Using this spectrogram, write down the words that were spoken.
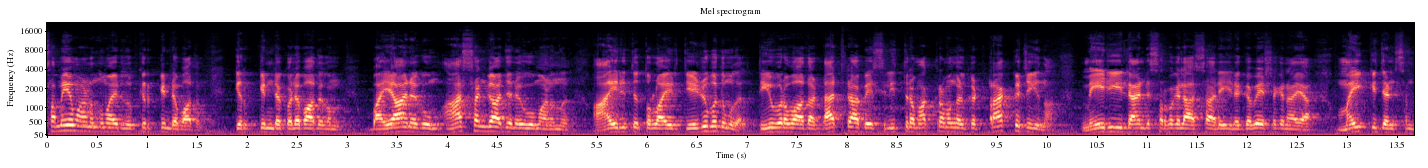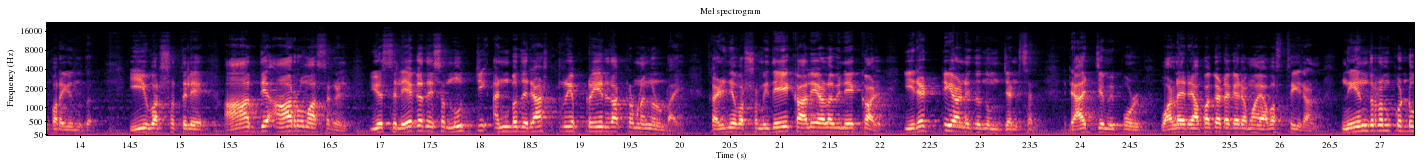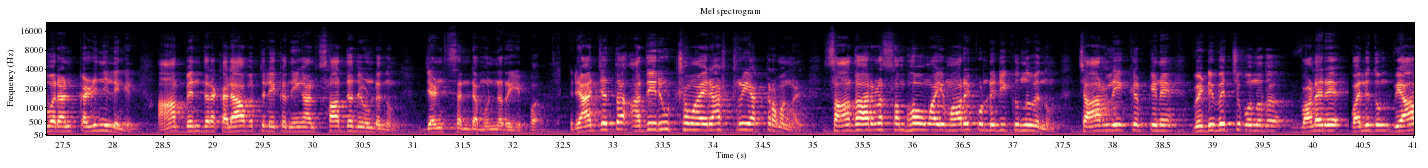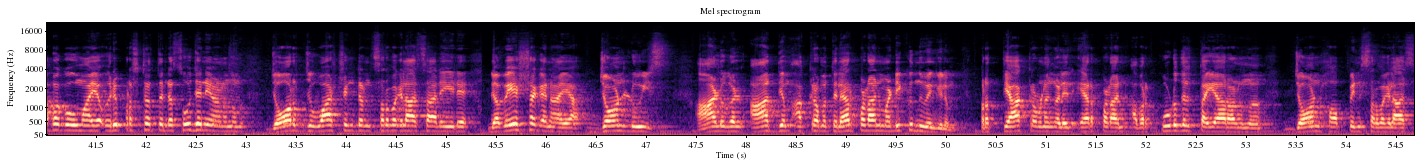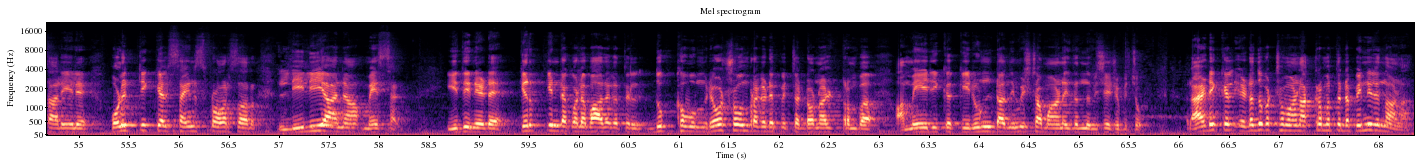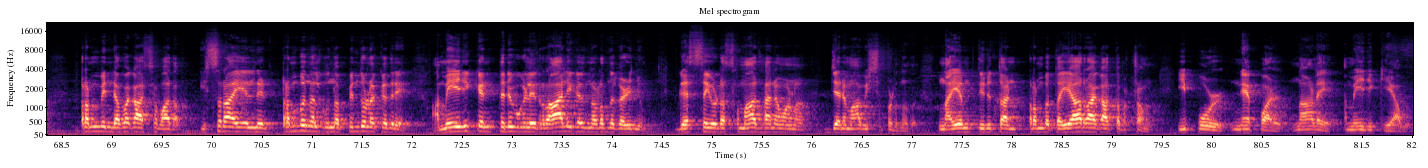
സമയമാണെന്നുമായിരുന്നു കിർക്കിന്റെ വാദം. കിർക്കിന്റെ കൊലപാതകം ഭയാനകവും ആശങ്കാജനകവുമാണെന്ന് ആയിരത്തി തൊള്ളായിരത്തി എഴുപത് മുതൽ തീവ്രവാദ ഡാറ്റാബേസിൽ ഇത്തരം അക്രമങ്ങൾക്ക് ട്രാക്ക് ചെയ്യുന്ന മേരിലാൻഡ് സർവകലാശാലയിലെ ഗവേഷകനായ മൈക്ക് ജൺസൺ പറയുന്നത്. ഈ വർഷത്തിലെ ആദ്യ ആറു മാസങ്ങളിൽ യു എസിൽ ഏകദേശം നൂറ്റി അൻപത് രാഷ്ട്രീയ പ്രേരിത ആക്രമണങ്ങൾ ഉണ്ടായി കഴിഞ്ഞ വർഷം ഇതേ കാലയളവിനേക്കാൾ ഇരട്ടിയാണിതെന്നും ജൺസൺ രാജ്യം ഇപ്പോൾ വളരെ അപകടകരമായ അവസ്ഥയിലാണ്. നിയന്ത്രണം കൊണ്ടുവരാൻ കഴിഞ്ഞില്ലെങ്കിൽ ആഭ്യന്തര കലാപത്തിലേക്ക് നീങ്ങാൻ സാധ്യതയുണ്ടെന്നും ജൺസന്റെ മുന്നറിയിപ്പ്. രാജ്യത്ത് അതിരൂക്ഷമായ രാഷ്ട്രീയ അക്രമങ്ങൾ സാധാരണ സംഭവമായി മാറിക്കൊണ്ടിരിക്കുന്നുവെന്നും ചാർലി കിർക്കിനെ വെടിവെച്ചു കൊന്നത് വളരെ വലുതും വ്യാപകവുമായ ഒരു പ്രശ്നത്തിന്റെ സൂചനയാണെന്നും ജോർജ് വാഷിംഗ്ടൺ സർവകലാശാലയിലെ ഗവേഷകനായ ജോൺ ലൂയിസ് ആളുകൾ ആദ്യം അക്രമത്തിൽ ഏർപ്പെടാൻ മടിക്കുന്നുവെങ്കിലും പ്രത്യാക്രമണങ്ങളിൽ ഏർപ്പെടാൻ അവർ കൂടുതൽ തയ്യാറാണെന്ന് ജോൺ ഹോപ്പിൻ സർവകലാശാലയിലെ political science professor Liliana Mason. ഇതിനിടെ കിർക്കിന്റെ കൊലപാതകത്തിൽ ദുഃഖവും രോഷവും പ്രകടിപ്പിച്ച ഡൊണാൾഡ് ട്രംപ് അമേരിക്കയ്ക്ക് ഇരുണ്ട നിമിഷമാണ് ഇതെന്ന് വിശേഷിപ്പിച്ചു. റാഡിക്കൽ ഇടതുപക്ഷമാണ് അക്രമത്തിന്റെ പിന്നിലെന്നാണ് ട്രംപിന്റെ അവകാശവാദം. ഇസ്രായേലിന് ട്രംപ് നൽകുന്ന പിന്തുണക്കെതിരെ അമേരിക്കൻ തെരുവുകളിൽ റാലികൾ നടന്നു കഴിഞ്ഞു. ഗസയുടെ സമാധാനമാണ് ജനം ആവശ്യപ്പെടുന്നത്. നയം തിരുത്താൻ ട്രംപ് തയ്യാറാകാത്ത പക്ഷം ഇപ്പോൾ നേപ്പാൾ നാളെ അമേരിക്കയാവും.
